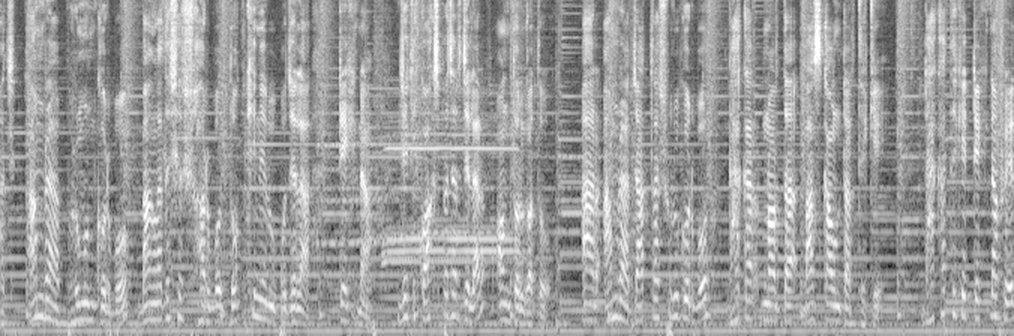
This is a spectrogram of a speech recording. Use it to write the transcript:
আজ আমরা ভ্রমণ করব বাংলাদেশের সর্বদক্ষিণের উপজেলা টেকনাফ যেটি কক্সবাজার জেলার অন্তর্গত। আর আমরা যাত্রা শুরু করব ঢাকার নর্দা বাস কাউন্টার থেকে। ঢাকা থেকে টেকনাফের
